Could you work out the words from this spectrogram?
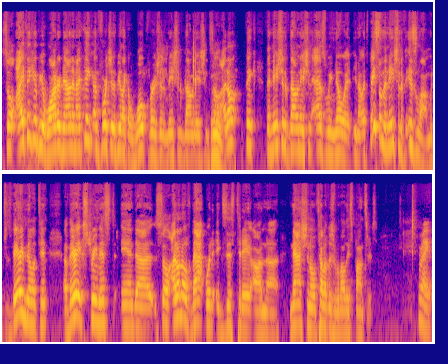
So I think it'd be a watered down, and I think unfortunately it'd be like a woke version of Nation of Domination. So Ooh. I don't think the Nation of Domination as we know it, you know, it's based on the Nation of Islam, which is very militant, a very extremist, and uh, so I don't know if that would exist today on uh, national television with all these sponsors. Right.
